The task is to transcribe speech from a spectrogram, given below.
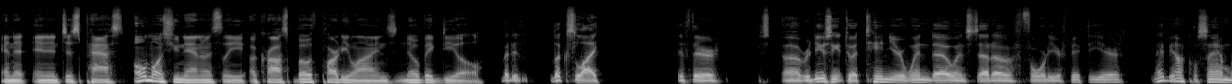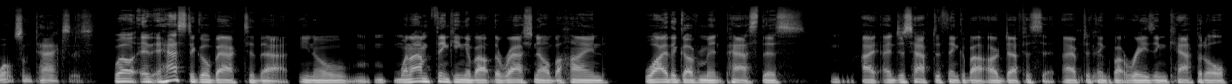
and it and it just passed almost unanimously across both party lines. No big deal. but it looks like if they're uh, reducing it to a 10 year window instead of 40 or 50 years, maybe Uncle Sam wants some taxes. Well, it, has to go back to that. You know, when I'm thinking about the rationale behind why the government passed this, I, I just have to think about our deficit. I have to Okay. think about raising capital.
